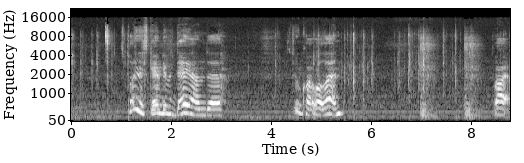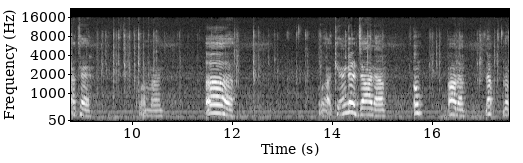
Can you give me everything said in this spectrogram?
I was playing this game the other day and uh, it's doing quite well then. Right, okay. Come on, man. Uh. Well, okay, I'm gonna die now. Oh, oh no. No, no,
